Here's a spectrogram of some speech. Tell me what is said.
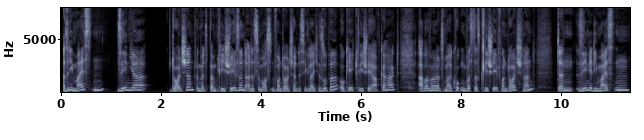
also die meisten sehen ja Deutschland, wenn wir jetzt beim Klischee sind, alles im Osten von Deutschland ist die gleiche Suppe, okay, Klischee abgehakt. Aber wenn wir jetzt mal gucken, was das Klischee von Deutschland, dann sehen ja die meisten,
